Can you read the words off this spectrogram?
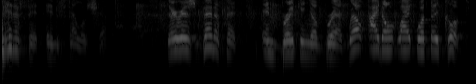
benefit in fellowship. There is benefit in breaking of bread. Well, I don't like what they cooked.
